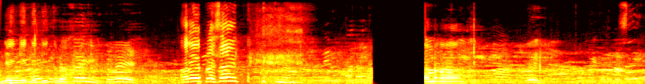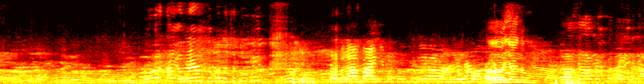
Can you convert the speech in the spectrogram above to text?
Hindi, hindi, hindi dito na. Are, present! Mga... Oo, tayo na yan. Tumalon sa tubig. Wala pa, hindi mo tubig yan. Oh, yan oh. Sasabit pa tayo sa.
